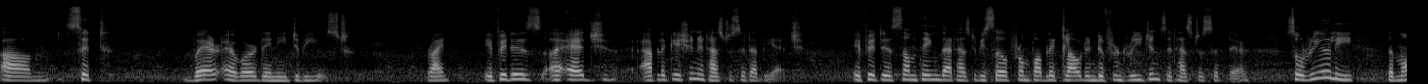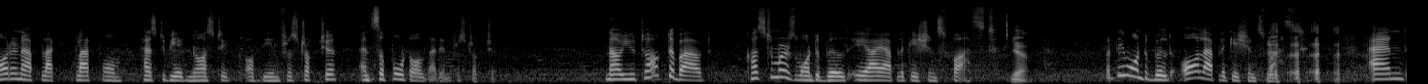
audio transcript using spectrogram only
um, sit wherever they need to be used, right? If it is an edge application, it has to sit at the edge. If it is something that has to be served from public cloud in different regions, it has to sit there. So really, the modern app platform has to be agnostic of the infrastructure and support all that infrastructure. Now, you talked about customers want to build AI applications fast Yeah. but they want to build all applications fast. and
